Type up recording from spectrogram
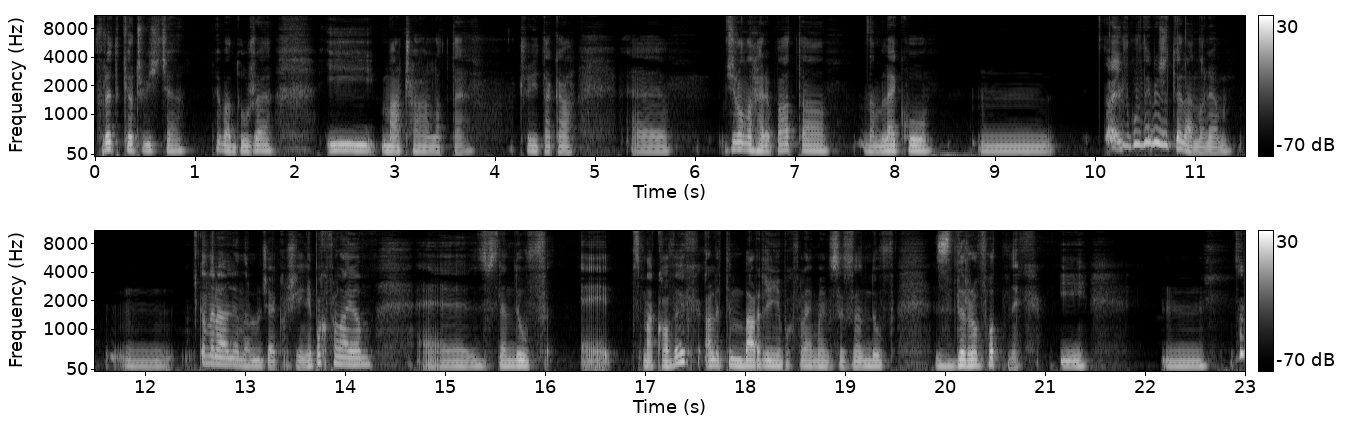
frytki oczywiście, chyba duże i matcha latte, czyli taka zielona herbata na mleku. Mm, no i w głównej mierze tyle, no nie? Mm, Generalnie no, ludzie jakoś jej nie pochwalają e, ze względów e, smakowych, ale tym bardziej nie pochwalają ze względów zdrowotnych. I mm, no,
